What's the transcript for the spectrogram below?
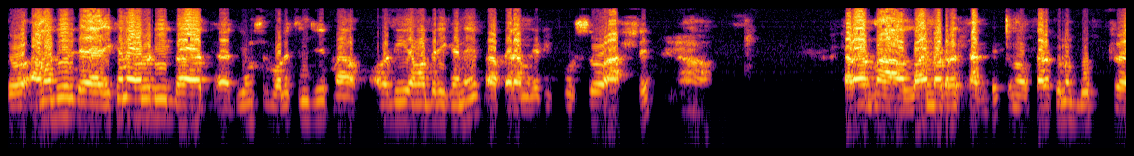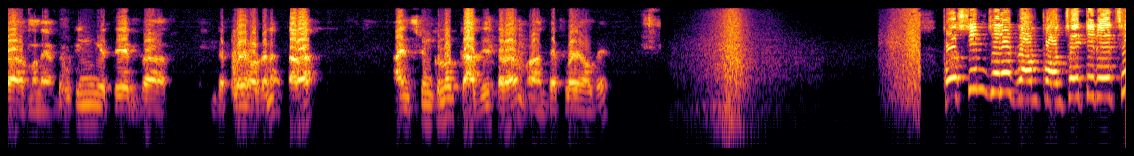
তো আমাদের এখানে অলরেডি ডিএম স্যার বলেছেন যে অলরেডি আমাদের এখানে প্যারামিলিটারি ফোর্সও আসছে। তারা ল অ্যান্ড অর্ডারে থাকবে। কোনো তারা কোনো বুট মানে ভোটিং এতে ডেপ্লয় হবে না। তারা আইন শৃঙ্খলার কাজে তারা ডেপ্লয় হবে। পশ্চিম জেলা গ্রাম পঞ্চায়েতে রয়েছে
